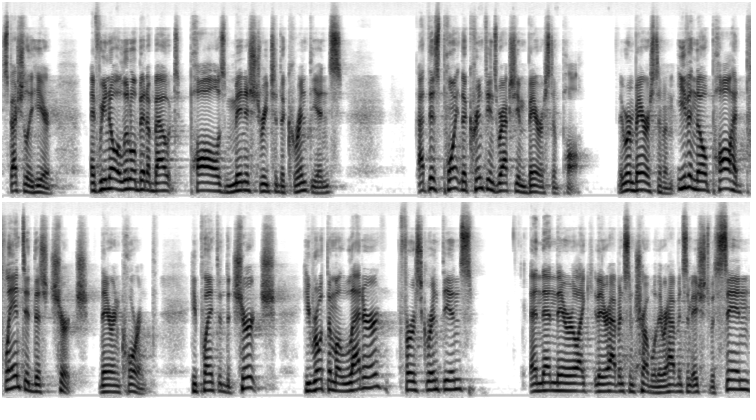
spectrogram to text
especially here. If we know a little bit about Paul's ministry to the Corinthians, at this point, the Corinthians were actually embarrassed of Paul. They were embarrassed of him, even though Paul had planted this church there in Corinth. He planted the church. He wrote them a letter, First Corinthians, and then they were like, they were having some trouble. They were having some issues with sin.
